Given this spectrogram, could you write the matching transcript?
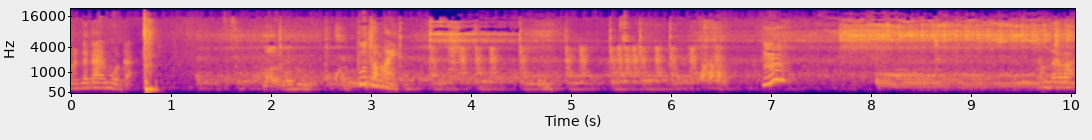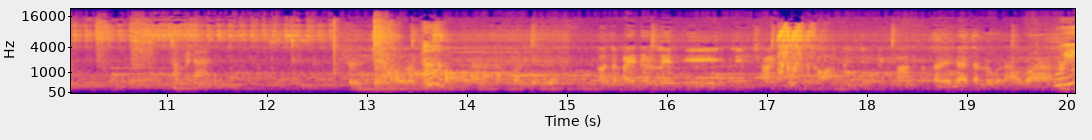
มันก็ได้หมดอะมาเล่นคนพูดทำไมหึทำได้ปะทำไม่ได้ตื่นเช้าวันที่สองแล้วนะครับตอนนี้เราจะไปเดินเล่นที่ริมชายหาดก่อนไปกินเบรกฟาสต์ครับตอนนี้น่าจะรู้แล้วว่าอุ๊ย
